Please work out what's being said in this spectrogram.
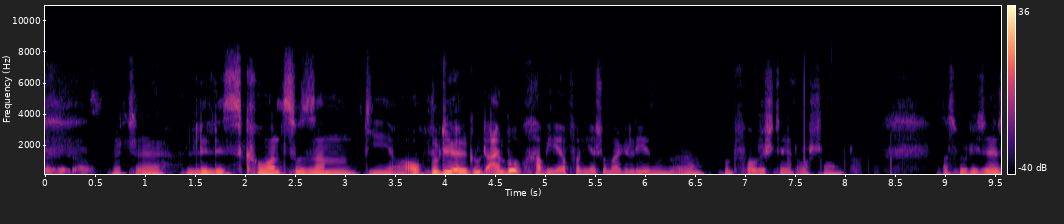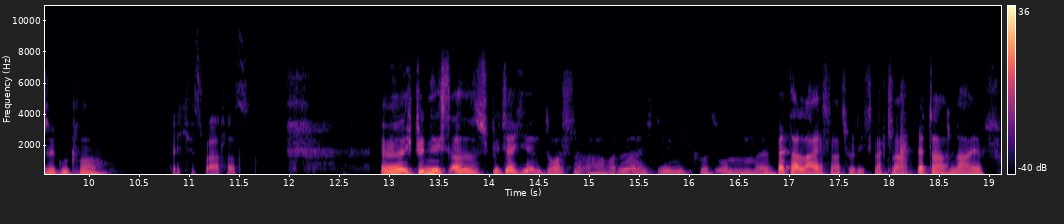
So sieht's aus. Mit äh, Lilith Korn zusammen, die auch wirklich äh, gut. Ein Buch habe ich ja von ihr schon mal gelesen äh, und vorgestellt auch schon. Was wirklich sehr, sehr gut war. Welches war das? Äh, ich bin nicht, also es spielt ja hier in Deutschland. Ah, warte, ich drehe mich kurz um. Äh, Better Life natürlich, na klar. Better Life.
